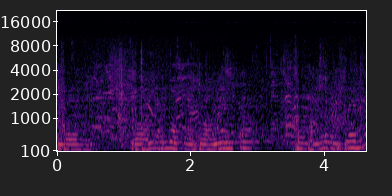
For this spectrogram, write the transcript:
del gobierno que en su momento se unió del pueblo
